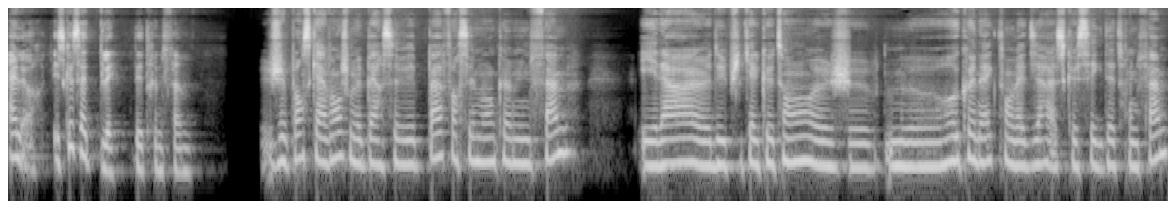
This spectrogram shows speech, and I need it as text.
Alors, est-ce que ça te plaît d'être une femme? Je pense qu'avant, je me percevais pas forcément comme une femme. Et là, euh, depuis quelque temps, euh, je me reconnecte, on va dire, à ce que c'est que d'être une femme.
